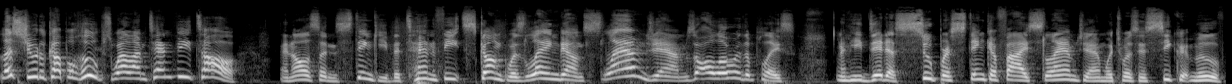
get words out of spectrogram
let's shoot a couple hoops while I'm 10 feet tall. And all of a sudden, Stinky, the 10 feet skunk, was laying down slam jams all over the place. And he did a super stinkify slam jam, which was his secret move,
